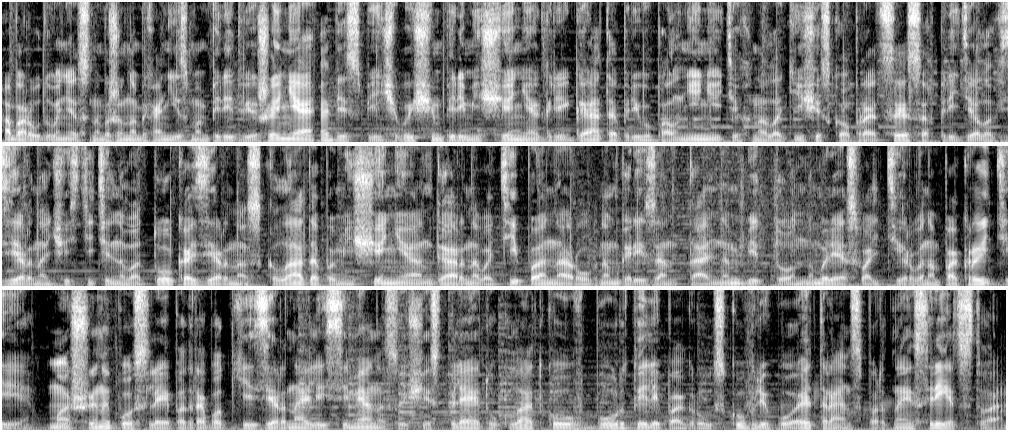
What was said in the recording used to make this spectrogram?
Оборудование снабжено механизмом передвижения, обеспечивающим перемещение агрегата при выполнении технологических химического процесса в пределах зерноочистительного тока, зерносклада, помещения ангарного типа на ровном горизонтальном бетонном или асфальтированном покрытии. Машины после подработки зерна или семян осуществляют укладку в бурт или погрузку в любое транспортное средство.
